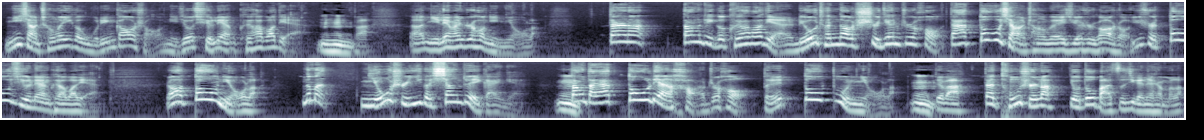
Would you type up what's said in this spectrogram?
你想成为一个武林高手，你就去练《葵花宝典》，嗯对吧？呃，你练完之后你牛了，但是呢，当这个《葵花宝典》流传到世间之后，大家都想成为绝世高手，于是都去练《葵花宝典》，然后都牛了。那么牛是一个相对概念，嗯当大家都练好了之后，等于都不牛了，嗯对吧？但同时呢，又都把自己给那什么了。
